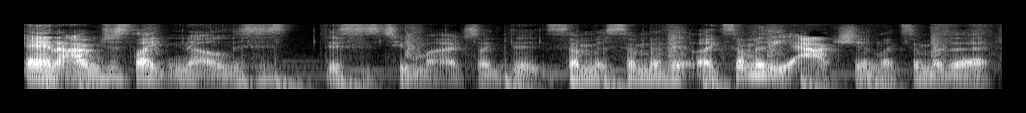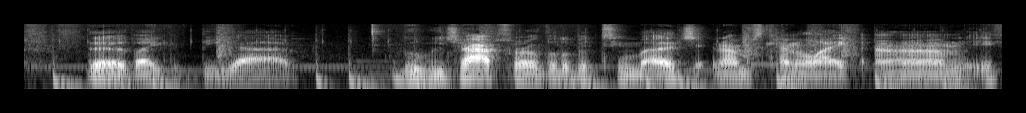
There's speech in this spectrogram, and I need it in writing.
and I'm just like, no, this is this is too much. Like the, some some of it, like some of the action, like some of the the like the uh, booby traps were a little bit too much, and I'm just kind of like, um, if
